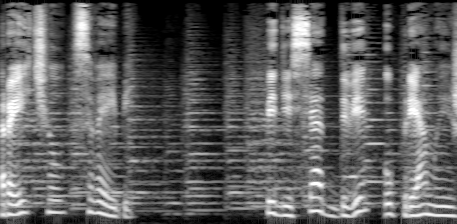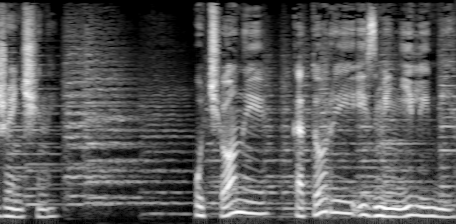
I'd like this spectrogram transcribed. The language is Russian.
Рэйчел Свейби. 52 упрямые женщины. Ученые, которые изменили мир.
